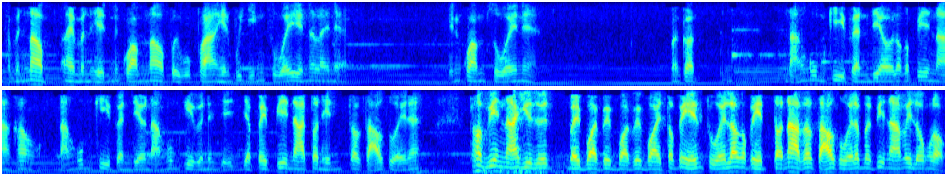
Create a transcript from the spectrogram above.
ให้มันเน่าให้มันเห็นความเน่าเปื่อยผุพังเห็นผู้หญิงสวยเห็นอะไรเนี่ย เห็นความสวยเนี่ย มันก็หนังหุ้มขี้แผ่นเดียวแล้วก็พิจารณาเข้าหนังหุ้มขี้แผ่นเดียวหนังหุ้มขี้แผ่นเดียวอย่าไปพิจารณาตอนเห็นสาวสวยนะถ้าพิจารณาอยู่บ่อยๆบ่อยๆบ่อยๆต้องไปเห็นสวยแล้วก็ไปเห็นตอนหน้าสาวสวยแล้วมันพิจารณาไม่ลงหรอก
